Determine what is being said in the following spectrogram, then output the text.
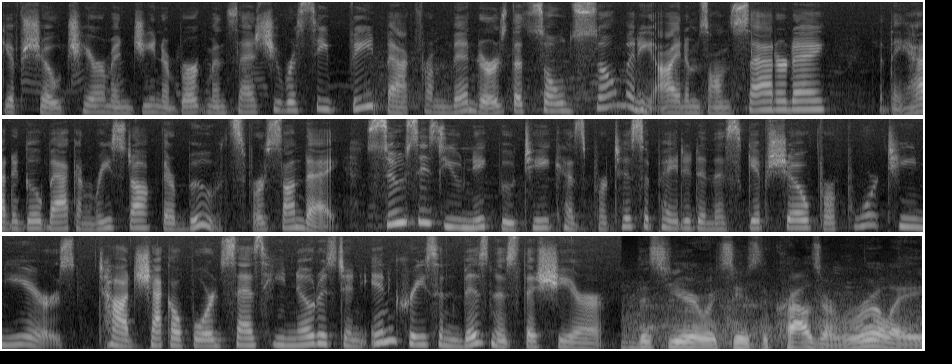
Gift show chairman Gina Bergman says she received feedback from vendors that sold so many items on Saturday that they had to go back and restock their booths for Sunday. Susie's Unique Boutique has participated in this gift show for 14 years. Todd Shackelford says he noticed an increase in business this year. This year, it seems the crowds are really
